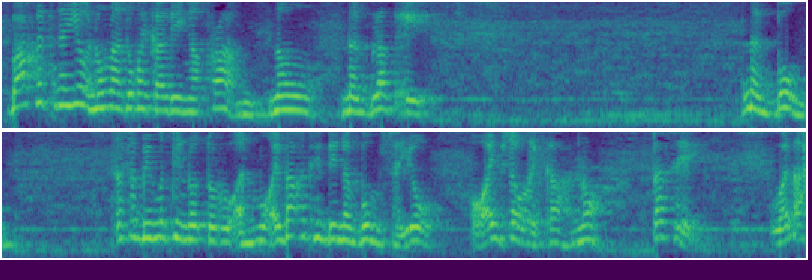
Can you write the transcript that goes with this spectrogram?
Bakit ngayon, nung nandun kay Kalinga Prab, nung nag-vlog, eh, nag-boom? Sasabi mo, tinuturuan mo, eh bakit hindi nag-boom sa'yo? Oh, I'm sorry ka, no? Kasi, wala.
